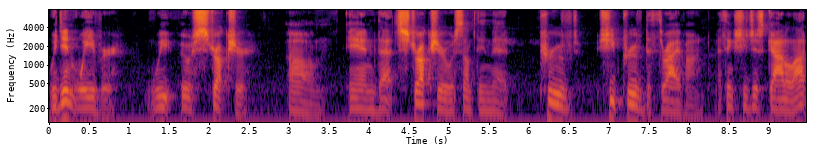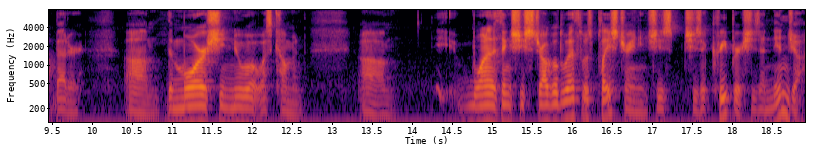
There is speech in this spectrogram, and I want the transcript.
we didn't waver. We it was structure, um, and that structure was something that proved she proved to thrive on. I think she just got a lot better um, the more she knew what was coming. Um, one of the things she struggled with was place training. She's she's a creeper. She's a ninja.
